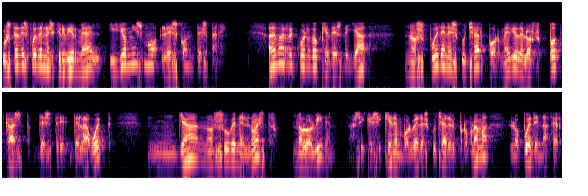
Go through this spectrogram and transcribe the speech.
Ustedes pueden escribirme a él y yo mismo les contestaré. Además, recuerdo que desde ya nos pueden escuchar por medio de los podcasts de, este, de la web. Ya nos suben el nuestro, no lo olviden. Así que si quieren volver a escuchar el programa, lo pueden hacer.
